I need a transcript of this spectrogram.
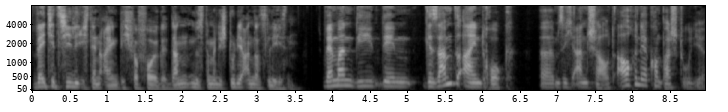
welche Ziele ich denn eigentlich verfolge. Dann müsste man die Studie anders lesen wenn man die, den Gesamteindruck äh, sich anschaut, auch in der Kompass-Studie,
